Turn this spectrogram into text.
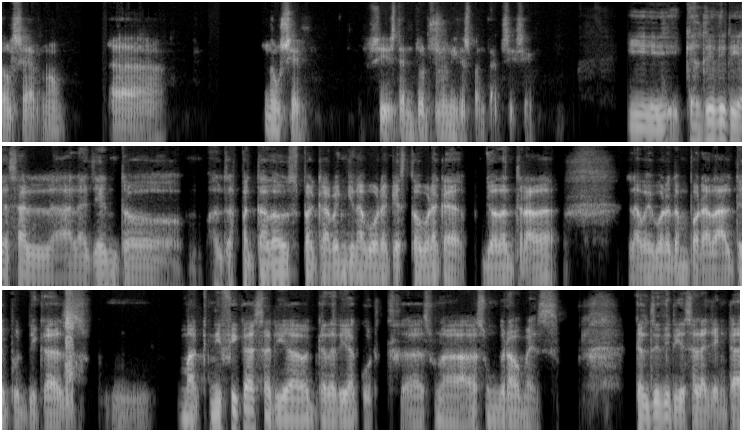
del cert, no? Uh, no ho sé. Sí, estem tots una mica espantats, sí, sí. I què els hi diries al, a la gent o als espectadors perquè venguin a veure aquesta obra que jo d'entrada la vaig veure temporada alta i puc dir que és mm, magnífica, seria, quedaria curt. És, una, és un grau més. Què els hi diries a la gent que,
